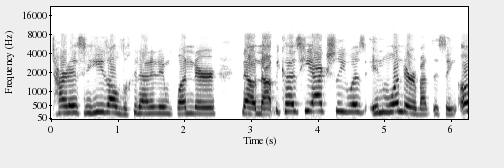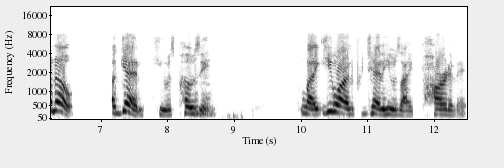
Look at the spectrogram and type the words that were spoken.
TARDIS and he's all looking at it in wonder. Now, not because he actually was in wonder about this thing. Oh no. Again, he was posing. Mm-hmm like he wanted to pretend he was like part of it.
